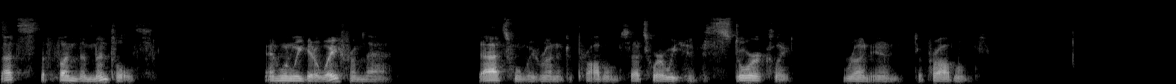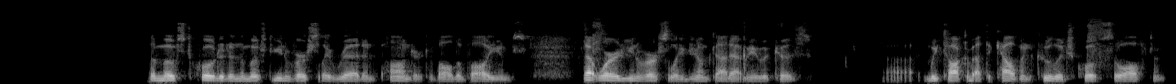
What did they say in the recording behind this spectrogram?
That's the fundamentals. And when we get away from that, that's when we run into problems. That's where we have historically run into problems. The most quoted and the most universally read and pondered of all the volumes. That word universally jumped out at me because uh, we talk about the Calvin Coolidge quote so often.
